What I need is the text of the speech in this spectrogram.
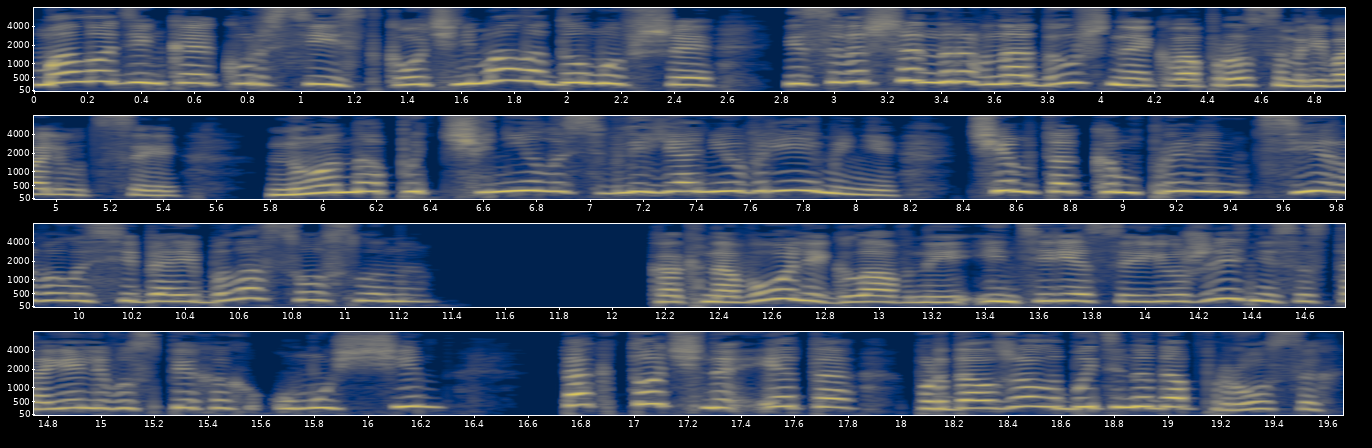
молоденькая курсистка, очень мало думавшая и совершенно равнодушная к вопросам революции. Но она подчинилась влиянию времени, чем-то компрометировала себя и была сослана. Как на воле главные интересы ее жизни состояли в успехах у мужчин, так точно это продолжало быть и на допросах,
